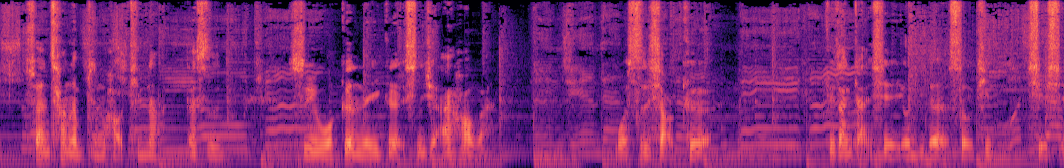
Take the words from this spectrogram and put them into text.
虽然唱的不怎么好听呐，但是属于我个人的一个兴趣爱好吧。我是小柯，非常感谢有你的收听，谢谢。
